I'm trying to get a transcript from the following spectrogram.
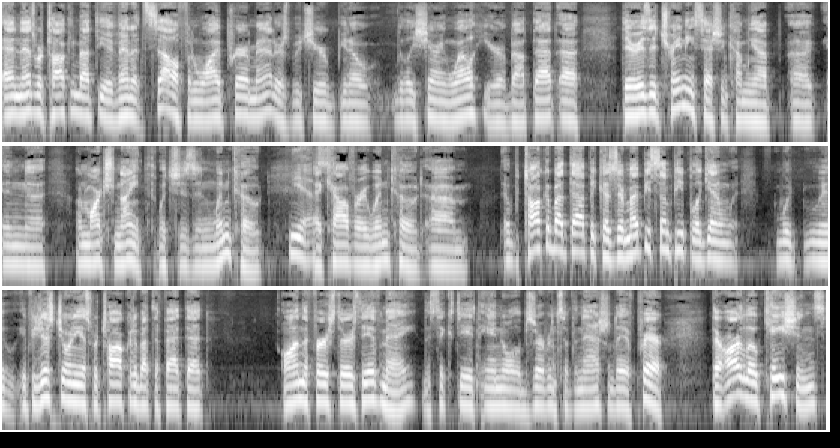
and as we're talking about the event itself and why prayer matters, which you're, you know, really sharing well here about that, uh, there is a training session coming up uh, in uh, on March 9th, which is in Wyncote Yes. at Calvary Wyncote. Um, talk about that because there might be some people, again, we, we, if you're just joining us, we're talking about the fact that on the first Thursday of May, the 68th annual observance of the National Day of Prayer, there are locations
